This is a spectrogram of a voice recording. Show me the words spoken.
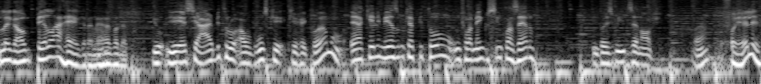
legal pela regra, né, Vadeco? E, e esse árbitro, alguns que, que reclamam, é aquele mesmo que apitou um Flamengo 5 a 0 em 2019. né? Foi ele?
